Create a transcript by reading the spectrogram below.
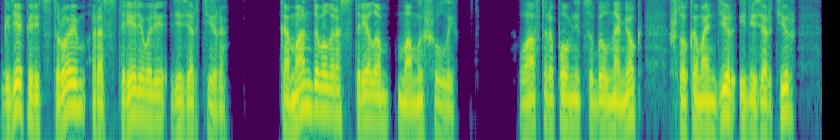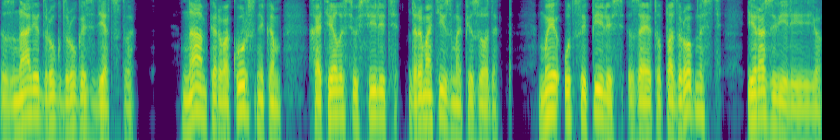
где перед строем расстреливали дезертира. Командовал расстрелом Мамышулы. У автора, помнится, был намек, что командир и дезертир знали друг друга с детства. Нам, первокурсникам, хотелось усилить драматизм эпизода. Мы уцепились за эту подробность и развили ее.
